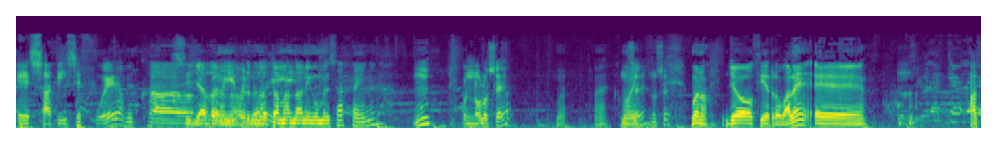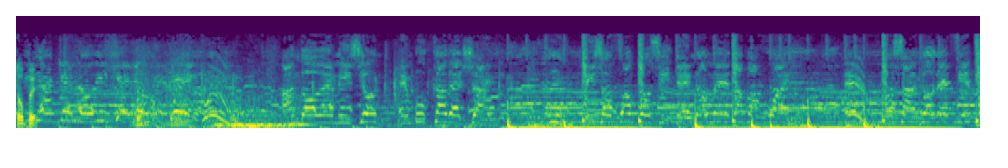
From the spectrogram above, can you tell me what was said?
Eh, Sati se fue a buscar. Sí, ya, a pero David, no, ¿verdad? no te ha Y- mandado ningún mensaje ¿no? ¿Mm? Pues no lo sé. Bueno, a ver, No sé, no sé. Bueno, yo cierro, ¿vale? Eh, A tope. Ando de misión en busca del shine. Piso famposite, no me daba guay. Eh, no salgo de fiesta,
